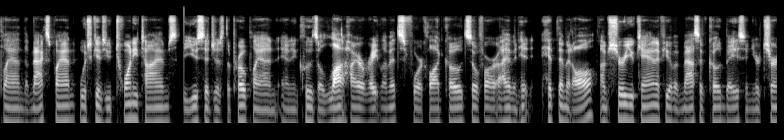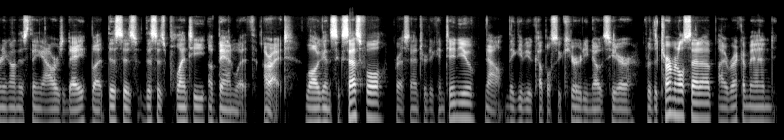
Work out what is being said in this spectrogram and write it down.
plan, the max plan, which gives you 20 times the usage as the pro plan and includes a lot higher rate limits for Claude code. So far, I haven't hit hit them at all. I'm sure you can if you have a massive code base and you're churning on this thing hours a day, but this is this is plenty of bandwidth. All right. Login successful, press enter to continue. Now they give you a couple security notes here. For the terminal setup, I recommend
